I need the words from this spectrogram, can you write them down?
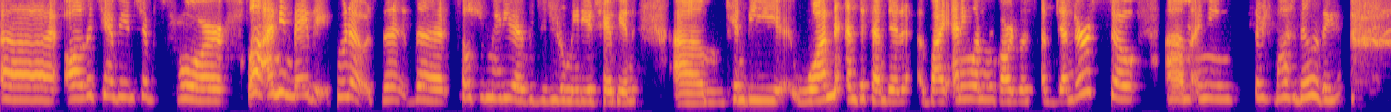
uh, all the championships for. Well, I mean, maybe who knows? The the social media, the digital media champion, um, can be won and defended by anyone regardless of gender. So, um, I mean, there's a possibility.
